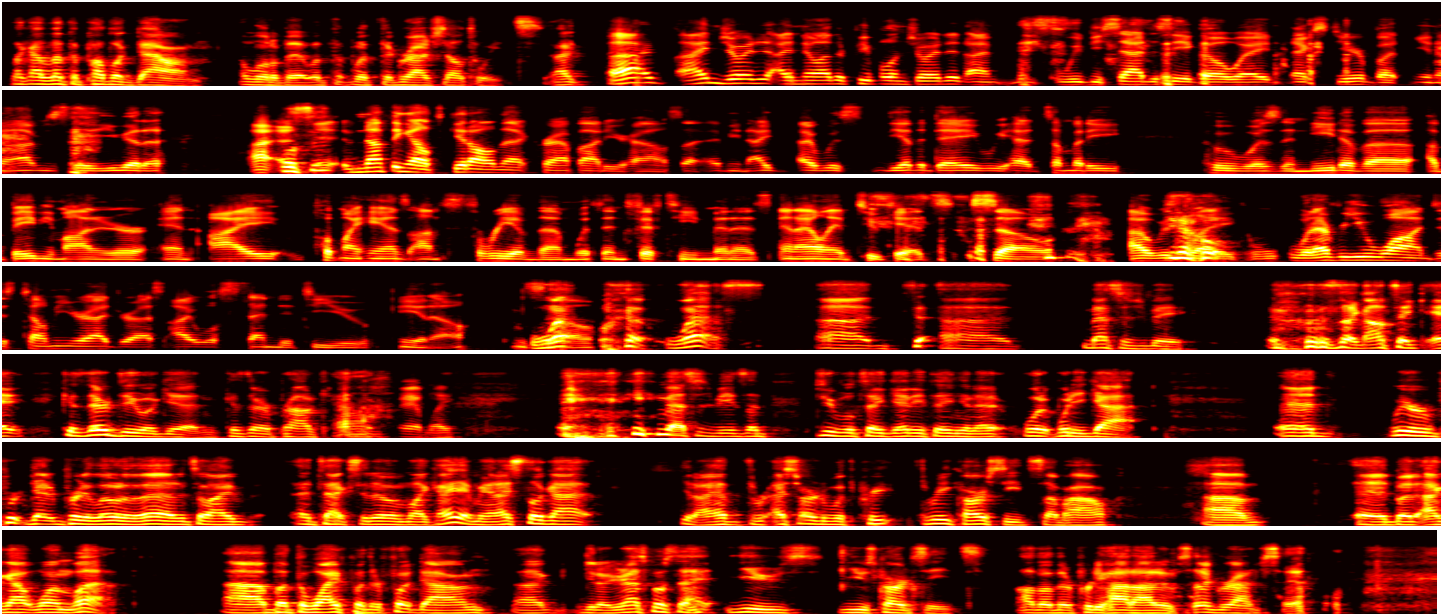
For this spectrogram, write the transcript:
like I let the public down a little bit with the, with the garage sale tweets. I I I enjoyed it. I know other people enjoyed it. I'm. We'd be sad to see it go away next year, but you know, obviously, you gotta. I, Well, see- if nothing else, get all that crap out of your house. I, I mean, I I was the other day. We had somebody who was in need of a, a baby monitor, and I put my hands on three of them within 15 minutes, and I only have two kids, so I was You know- like, whatever you want, just tell me your address. I will send it to you. You know. So. Wes uh, uh, messaged me. It was like, I'll take it because they're due again because they're a proud Catholic Ugh. family. And he messaged me and said, "Dude, we'll take anything." And what what do you got? And we were pr- getting pretty low to that, and so I I texted him like, "Hey, man, I still got, you know, I had th- I started with cre- three car seats somehow, um, and, but I got one left." Uh, but the wife put their foot down. Uh, you know, you're not supposed to use use card seats, although they're pretty hot items at a garage sale.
